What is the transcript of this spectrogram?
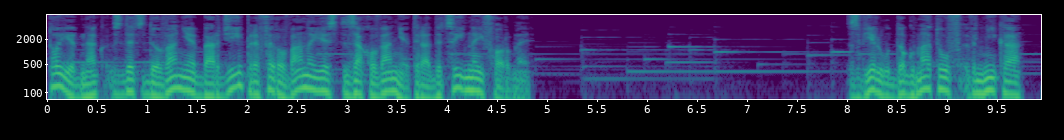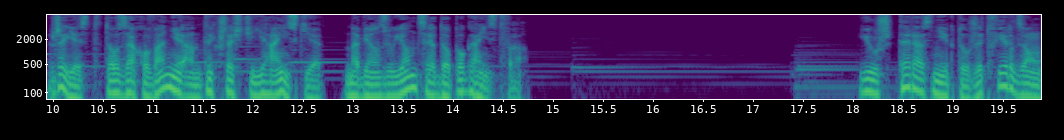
To jednak zdecydowanie bardziej preferowane jest zachowanie tradycyjnej formy. Z wielu dogmatów wynika, że jest to zachowanie antychrześcijańskie, nawiązujące do pogaństwa. Już teraz niektórzy twierdzą,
